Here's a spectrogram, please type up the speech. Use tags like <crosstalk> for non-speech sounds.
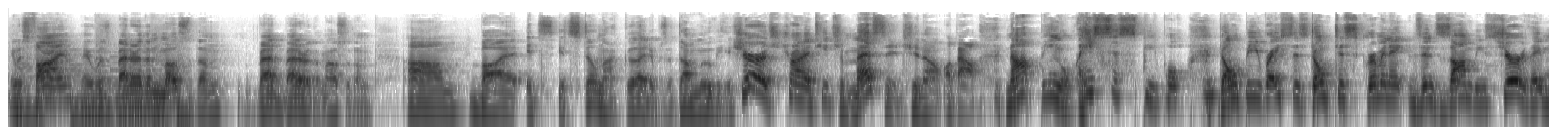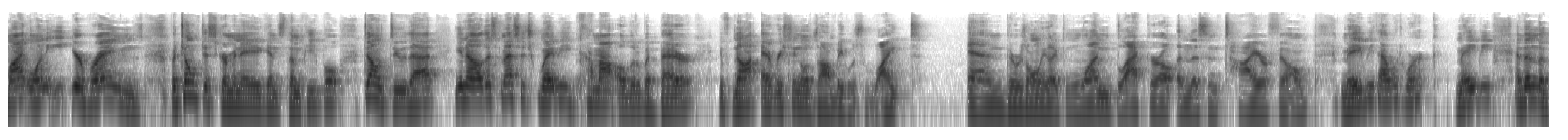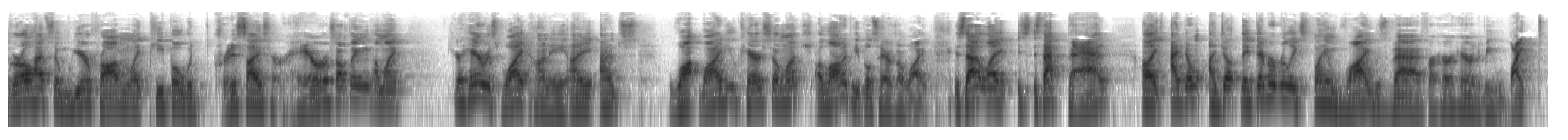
It was fine, it was better than most of them, bad better than most of them. Um, but it's it's still not good. It was a dumb movie. Sure, it's trying to teach a message, you know, about not being racist, people. Don't be racist. Don't discriminate against zombies. Sure, they might want to eat your brains, but don't discriminate against them, people. Don't do that. You know, this message maybe come out a little bit better if not every single zombie was white and there was only like one black girl in this entire film. Maybe that would work maybe. And then the girl had some weird problem, like people would criticize her hair or something. I'm like, your hair is white, honey. I, I just, why, why do you care so much? A lot of people's hairs are white. Is that like, is, is that bad? Like, I don't, I don't, they never really explain why it was bad for her hair to be white.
